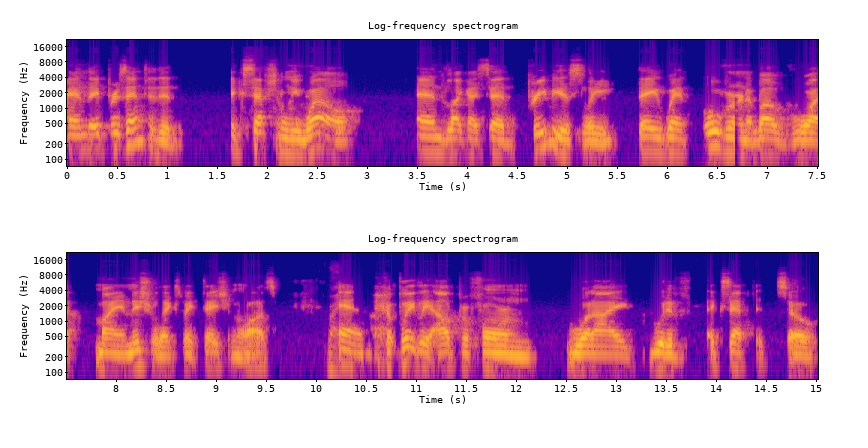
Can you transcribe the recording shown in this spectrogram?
and they presented it exceptionally well and like I said previously they went over and above what my initial expectation was Right. and completely outperformed what I would have accepted. So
